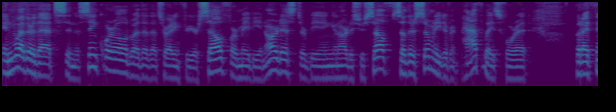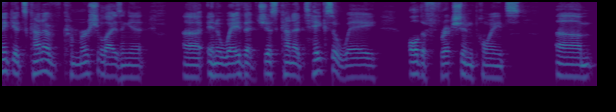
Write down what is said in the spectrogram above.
and whether that's in the sync world whether that's writing for yourself or maybe an artist or being an artist yourself so there's so many different pathways for it. But i think it's kind of commercializing it uh, in a way that just kind of takes away all the friction points um,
